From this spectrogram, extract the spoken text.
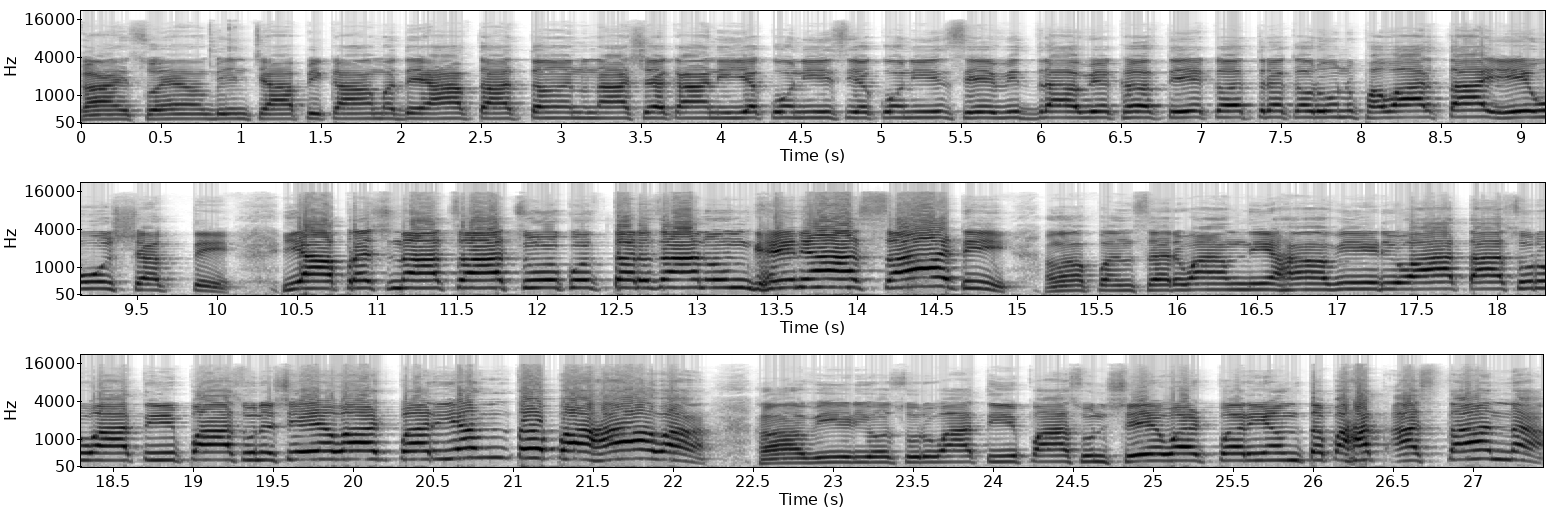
काय सोयाबीनच्या पिकामध्ये आता तणनाशक आणि एकोणीस एकोणीस हे विद्राव्य खत एकत्र करून फवारता येऊ शकते. या प्रश्नाचा चूक उत्तर जाणून घेण्यासाठी आपण सर्वांनी हा व्हिडिओ आता सुरुवातीपासून शेवटपर्यंत पहावा. हा व्हिडिओ सुरुवातीपासून शेवटपर्यंत पाहत असताना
